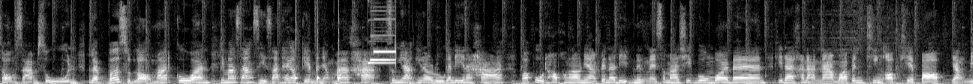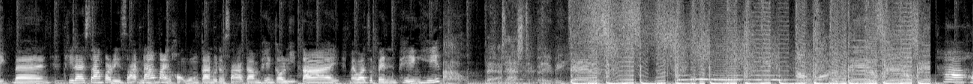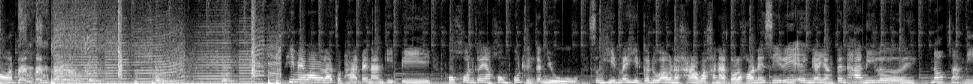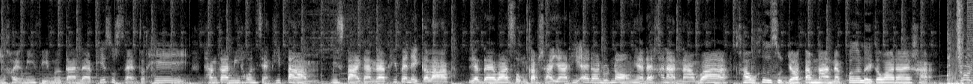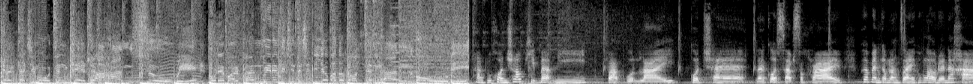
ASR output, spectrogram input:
230 แรปเปอร์สุดหล่อมาดกวน ที่มาสร้างสีสันให้กับเกมเป็นอย่างมากค่ะ ซึ่งอย่างที่เรารู้กันดีนะคะ ว่าปู่ท็อปของเราเนี่ยเป็นอดีตหนึ่งในสมาชิกวงบอยแบนด์ที่ได้ขนานนามว่าเป็น King of K-pop อย่าง Big Bang ที่ได้สร้างประวัติศาสตร์หน้าใหม่ของวงการอุตสาหกรรมเพลงเกาหลีใต้ ไม่ว่าจะเป็นเพลงฮิต Wow, fantastic, baby. ท่าฮอต Bang, bang, bang. ที่ไม่ว่าเวลาจะผ่านไปนานกี่ปี ผู้คนก็ยังคงพูดถึงกันอยู่ ซึ่งฮิตไม่ฮิตก็ดูเอานะคะ ว่าขนาดตัวละครในซีรีส์เองเนี่ยยังเต้นท่านี้เลย นอกจากนี้เขายังมีฝีมือการแรปที่สุดแสนจะเท่ทั้งการมีโทนเสียงที่ต่ำ มีสไตล์การแรปที่เป็นเอกลักษณ์ เรียกได้ว่าสมกับฉายาที่ไอดอลรุ่นน้องเนี่ยได้ขนานนามว่า เขาคือสุดยอดตำนานแรปเปอร์เลยก็ว่าได้ค่ะ 저 열까지 모든 게 다 한 수위 모래벌판 위를 미친 듯이 뛰어봐도 버튼 한 우리 หากทุกคนชอบคลิปแบบนี้ ฝากกดไลค์ กดแชร์ และกด subscribe เพื่อเป็นกำลังใจให้พวกเราด้วยนะคะ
